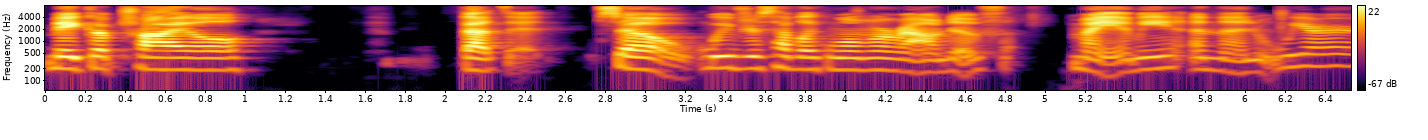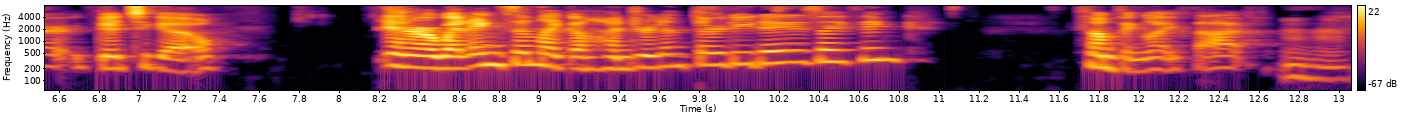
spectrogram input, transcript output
makeup trial. That's it. So we just have like one more round of Miami, and then we are good to go. And our wedding's in like 130 days, I think. Something like that. Mhm.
